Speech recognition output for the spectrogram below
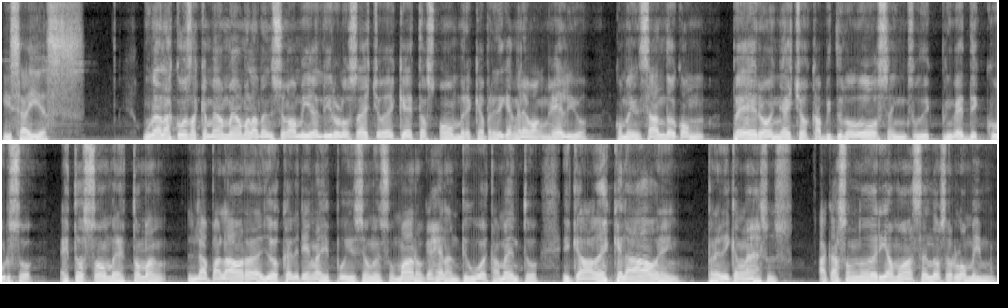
Isaías. Una de las cosas que más me llama la atención a mí del libro los Hechos es que estos hombres que predican el Evangelio, comenzando con Pedro en Hechos capítulo 2, en su primer discurso, estos hombres toman la palabra de Dios que tenían a disposición en su mano, que es el Antiguo Testamento, y cada vez que la abren, predican a Jesús. ¿Acaso no deberíamos hacer nosotros lo mismo?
